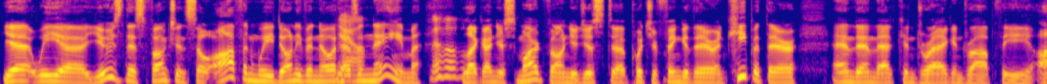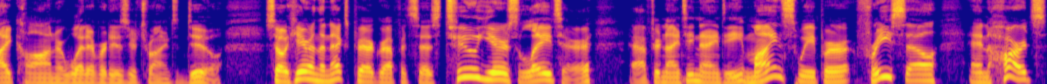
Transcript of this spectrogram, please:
Yeah, we uh, use this function so often we don't even know it yeah. has a name. like on your smartphone, you just uh, put your finger there and keep it there, and then that can drag and drop the icon or whatever it is you're trying to do. So here in the next paragraph, it says two years later, after 1990, Minesweeper, FreeCell, and Hearts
